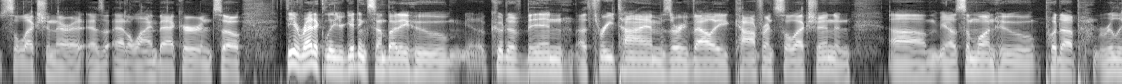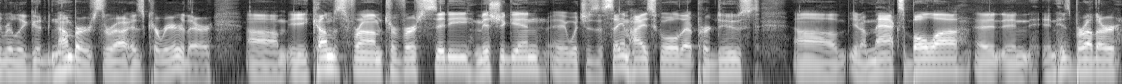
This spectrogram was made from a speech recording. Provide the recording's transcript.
selection there as a, at a linebacker. And so, theoretically, you're getting somebody who you know, could have been a three-time Missouri Valley Conference selection and um, you know, someone who put up really, really good numbers throughout his career there. Um, he comes from Traverse City, Michigan, eh, which is the same high school that produced uh, you know Max Bullough and, and, and his brother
